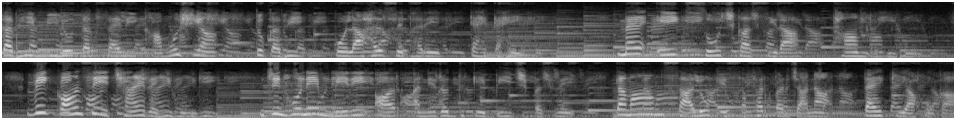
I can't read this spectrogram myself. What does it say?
कभी मीलों तक फैली खामोशियाँ तो कभी कोलाहल से भरे कह कहे मैं एक सोच का सिरा थाम रही हूँ। वे कौन सी इच्छाएँ रही होंगी जिन्होंने मेरे और अनिरुद्ध के बीच पसरे तमाम सालों के सफ़र पर जाना तय किया होगा।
